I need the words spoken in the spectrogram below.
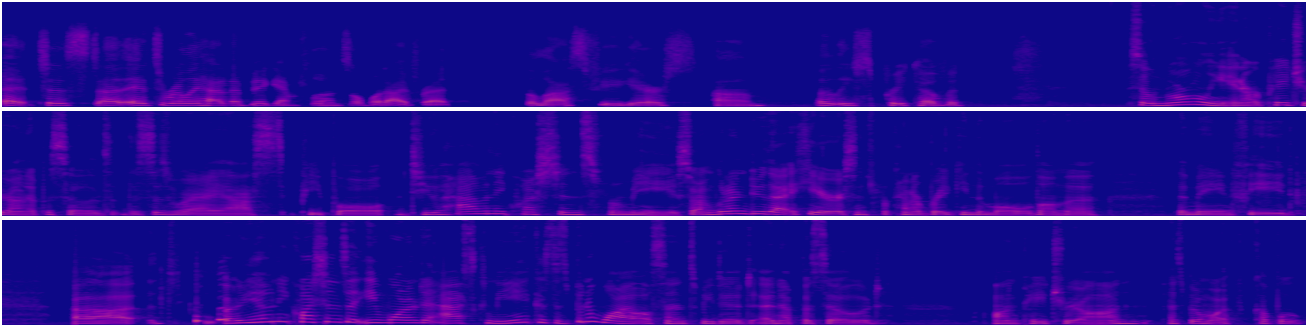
it just uh, it's really had a big influence on what i've read the last few years um, at least pre-covid so normally in our patreon episodes this is where i ask people do you have any questions for me so i'm going to do that here since we're kind of breaking the mold on the the main feed uh, are you have any questions that you wanted to ask me because it's been a while since we did an episode on Patreon. It's been what a couple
